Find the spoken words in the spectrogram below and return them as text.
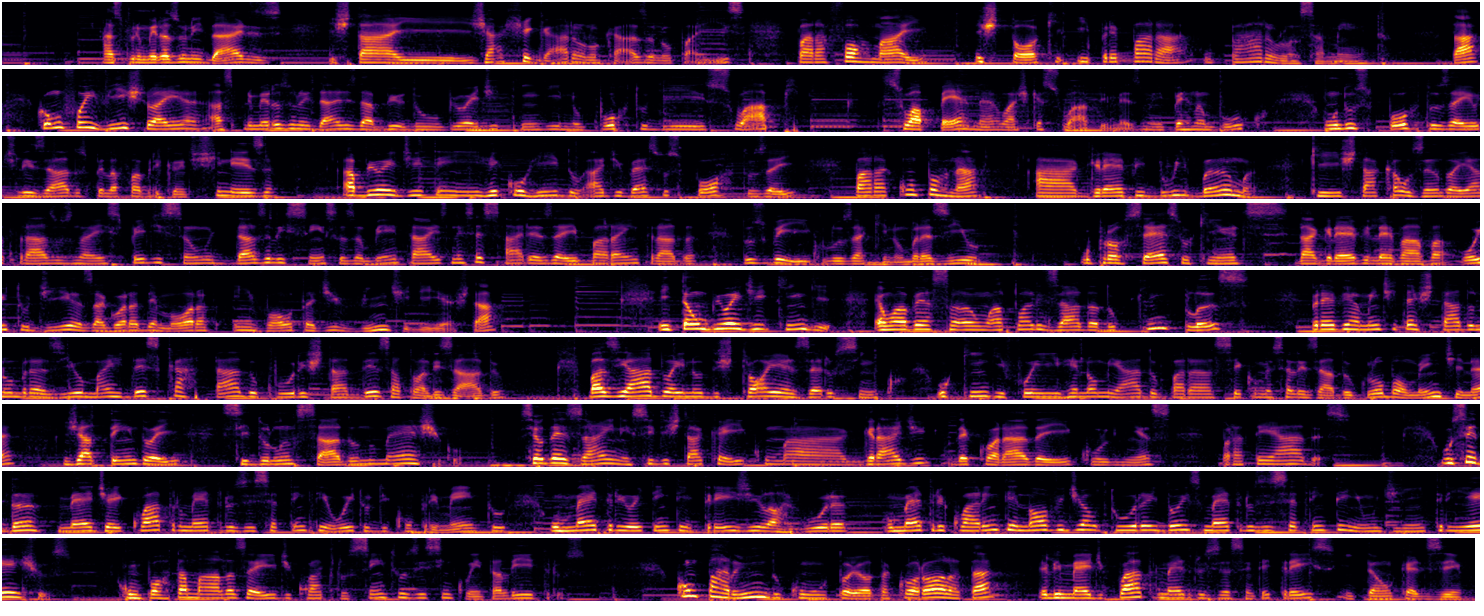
As primeiras unidades está aí, já chegaram no caso no país para formar aí estoque e preparar para o lançamento tá? Como foi visto aí as primeiras unidades da, do BYD King no porto de Swap, Swaper, né? Eu acho que é Swap mesmo, em Pernambuco, um dos portos aí utilizados pela fabricante chinesa. A BYD tem recorrido a diversos portos aí para contornar a greve do IBAMA, que está causando aí atrasos na expedição das licenças ambientais necessárias aí para a entrada dos veículos aqui no Brasil. O processo, que antes da greve levava 8 dias, agora demora em volta de 20 dias, tá? Então, o BYD King é uma versão atualizada do King Plus, previamente testado no Brasil, mas descartado por estar desatualizado. Baseado aí no Destroyer 05, o King foi renomeado para ser comercializado globalmente, né? Já tendo aí sido lançado no México. Seu design se destaca aí com uma grade decorada aí com linhas prateadas. O sedã mede aí 4,78 metros de comprimento, 1,83 m de largura, 1,49 m de altura e 2,71 m de entre-eixos, com porta-malas aí de 450 litros. Comparando com o Toyota Corolla, tá? Ele mede 4,63 m, então quer dizer,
